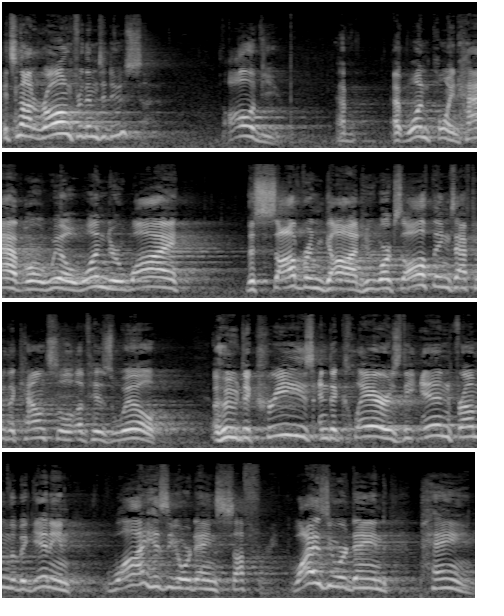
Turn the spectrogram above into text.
it's not wrong for them to do so. All of you have at one point have or will wonder why the sovereign God who works all things after the counsel of his will, who decrees and declares the end from the beginning, why has he ordained suffering? Why has He ordained pain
